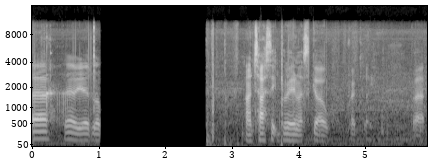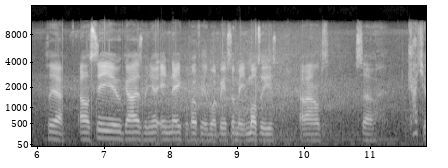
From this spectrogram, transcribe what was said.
Uh, there he is. Fantastic, brilliant. Let's go quickly. Right. So yeah, I'll see you guys when you're in Naples. Hopefully, there will be some mozzies around. So, catch you.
